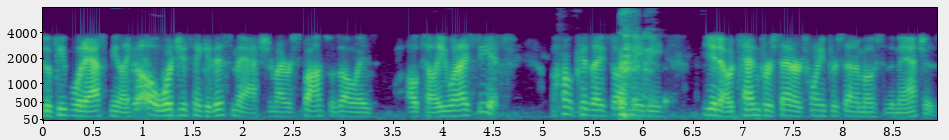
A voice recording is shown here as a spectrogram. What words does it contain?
So people would ask me like, "Oh, what did you think of this match?" And my response was always, "I'll tell you when I see it," because I saw maybe you know 10% or 20% of most of the matches.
